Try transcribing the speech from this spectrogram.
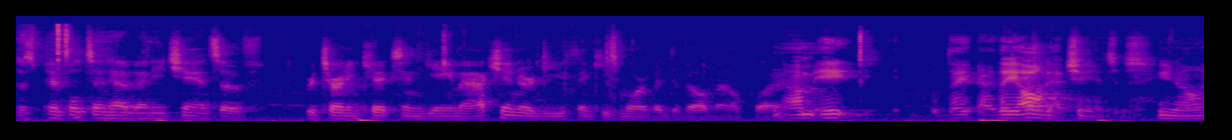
Does Pimpleton have any chance of returning kicks in game action, or do you think he's more of a developmental player? I mean, it, they they all got chances. You know,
